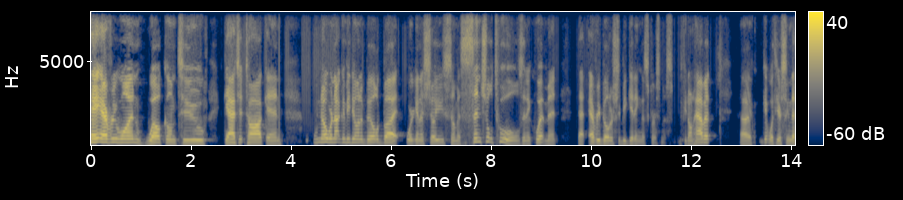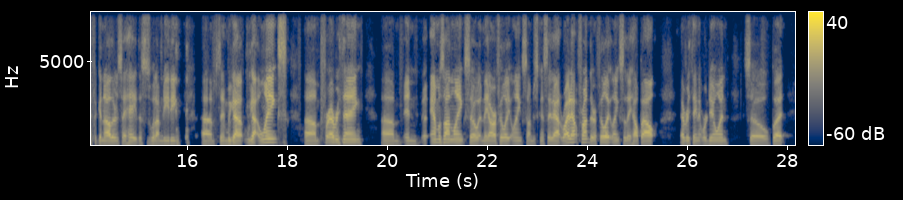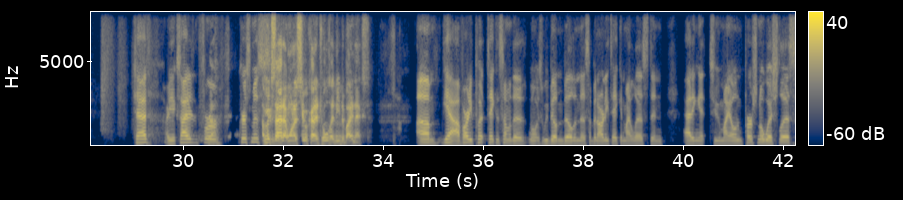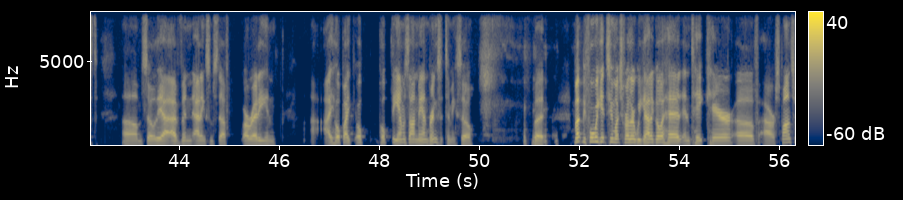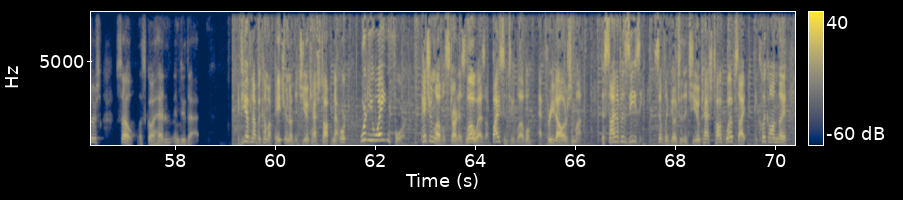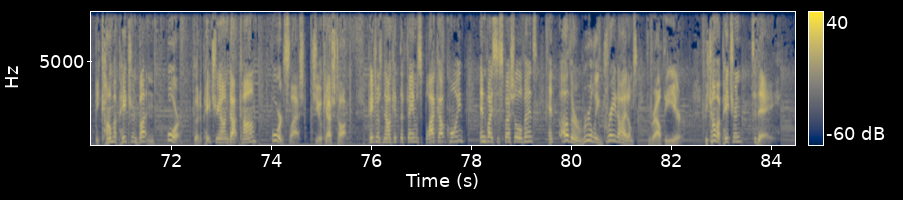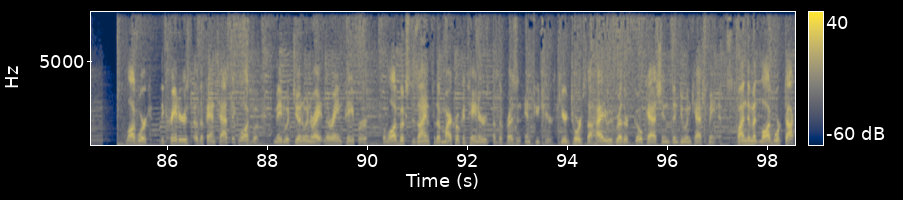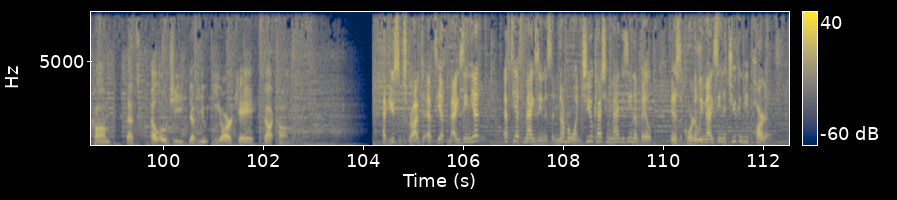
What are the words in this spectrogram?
Hey everyone, welcome to Gadget Talk. And no, we're not going to be doing a build, but we're going to show you some essential tools and equipment that every builder should be getting this Christmas. If you don't have it, uh, get with your significant other and say, "Hey, this is what I'm needing." um, so we got we got links um, for everything um, and uh, Amazon links. So and they are affiliate links. So I'm just going to say that right out front. They're affiliate links, so they help out everything that we're doing. So, but Chad, are you excited for yeah. Christmas? I'm excited. I want to see what kind of tools I need to buy next. Um, yeah, I've already put taken some of the well, as we build and building this, I've been already taking my list and adding it to my own personal wish list. Um, so yeah, I've been adding some stuff already, and I hope I hope hope the Amazon man brings it to me. So, but but before we get too much further, we got to go ahead and take care of our sponsors. So let's go ahead and do that. If you have not become a patron of the Geocache Talk Network, what are you waiting for? Patron levels start as low as a Bison Tube level at $3 a month. To sign up is easy. Simply go to the Geocache Talk website and click on the Become a Patron button or go to patreon.com forward slash geocache talk. Patrons now get the famous blackout coin, invites to special events, and other really great items throughout the year. Become a patron today. Logwerk, the creators of the fantastic logbook, made with genuine Write in the Rain paper. The logbook's designed for the micro containers of the present and future, geared towards the hider who'd rather go caching than doing cache maintenance. Find them at logwerk.com. That's L O G W E R K.com. Have you subscribed to FTF Magazine yet? FTF Magazine is the number one geocaching magazine available. It is a quarterly magazine that you can be part of.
